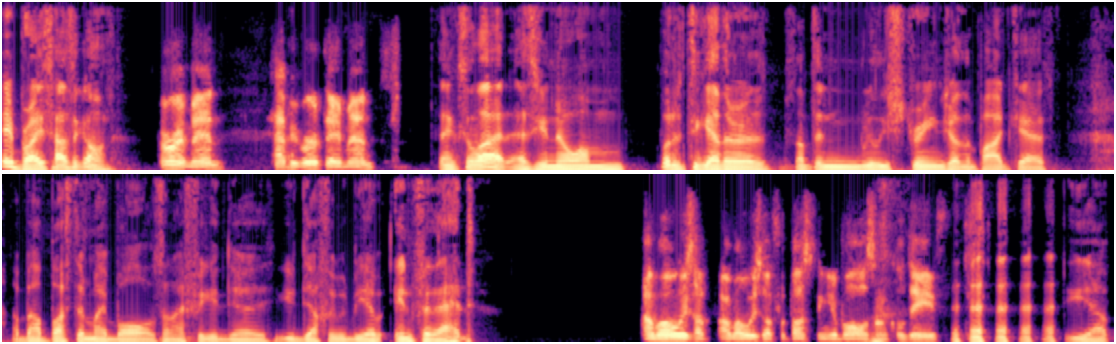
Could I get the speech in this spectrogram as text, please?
Hey, Bryce. How's it going? All right, man. Happy birthday, man. Thanks a lot. As you know, I'm putting together something really strange on the podcast about busting my balls, and I figured uh, you definitely would be in for that. I'm always up. I'm always up for busting your balls, Uncle Dave. yep.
